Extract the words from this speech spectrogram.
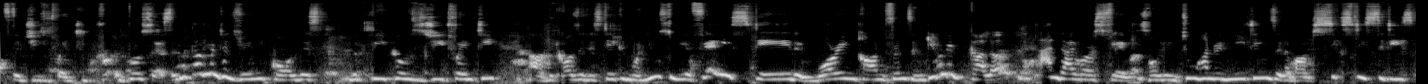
of the G20 pro- process. And the government has really called this the people's G20 uh, because it has taken what used to be a fairly staid and boring conference and given it color and diverse flavors, holding 200 meetings in about 60 cities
